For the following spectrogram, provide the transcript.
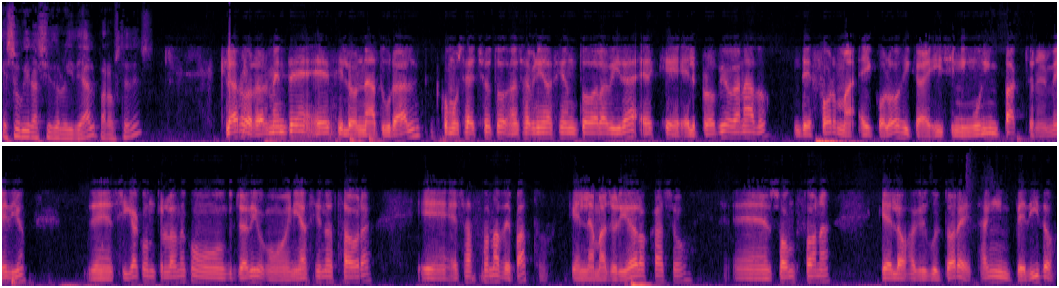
¿eso hubiera sido lo ideal para ustedes? Claro, realmente es decir, lo natural, como se ha hecho, se ha venido haciendo toda la vida, es que el propio ganado, de forma ecológica y sin ningún impacto en el medio, eh, siga controlando, como ya digo, como venía haciendo hasta ahora, eh, esas zonas de pasto, que en la mayoría de los casos eh, son zonas que los agricultores están impedidos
